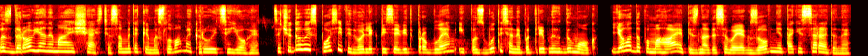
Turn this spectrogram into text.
Без здоров'я немає щастя. Саме такими словами керуються йоги. Це чудовий спосіб відволіктися від проблем і позбутися непотрібних думок. Йога допомагає пізнати себе як зовні, так і зсередини.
